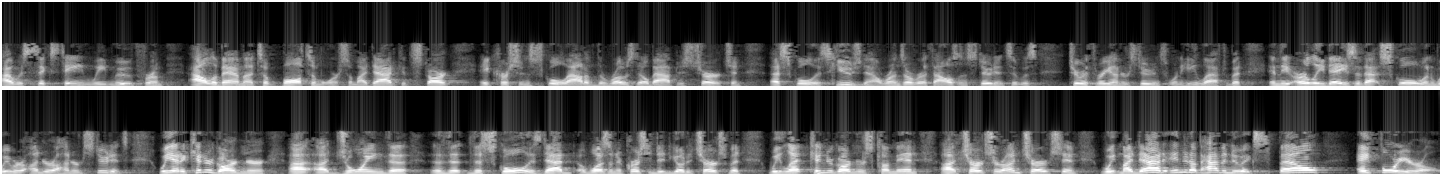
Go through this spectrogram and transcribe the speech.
I was 16, we moved from Alabama to Baltimore so my dad could start a Christian school out of the Rosedale Baptist Church. And that school is huge now, runs over a thousand students. It was two or three hundred students when he left. But in the early days of that school, when we were under a hundred students, we had a kindergartner uh, uh, join the, the the school. His dad wasn't a Christian, didn't go to church, but we let kindergartners come in, uh, church or unchurched, and we, my dad ended up having to expel a four-year-old.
